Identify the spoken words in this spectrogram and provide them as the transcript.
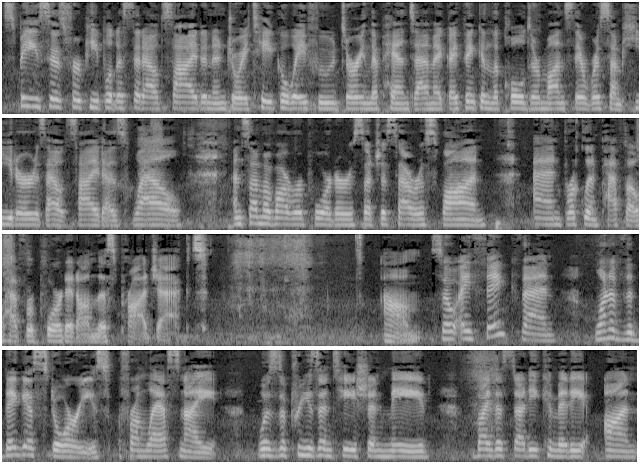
spaces for people to sit outside and enjoy takeaway food during the pandemic. I think in the colder months there were some heaters outside as well. And some of our reporters, such as Sarah Swan and Brooklyn Peppo, have reported on this project. Um, so I think then one of the biggest stories from last night was the presentation made by the study committee on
